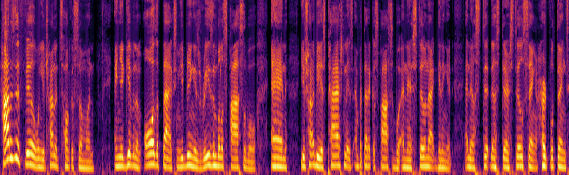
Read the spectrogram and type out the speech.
How does it feel when you're trying to talk to someone and you're giving them all the facts and you're being as reasonable as possible and you're trying to be as passionate, as empathetic as possible, and they're still not getting it, and they're still they're, they're still saying hurtful things.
